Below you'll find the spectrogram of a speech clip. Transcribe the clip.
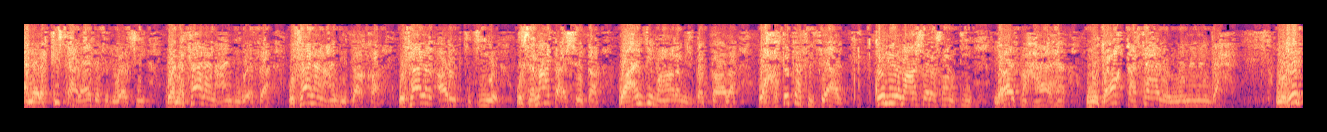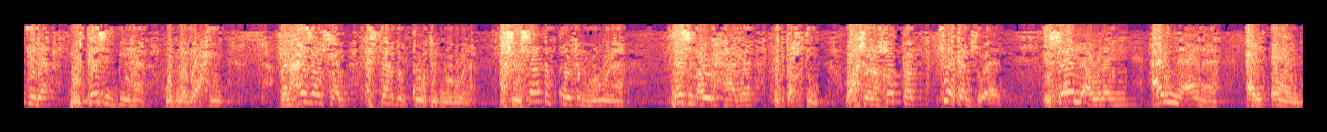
أنا ركزت على هدفي دلوقتي وأنا فعلا عندي دافع وفعلا عندي طاقة وفعلا قريت كتير وسمعت أشرطة وعندي مهارة مش بطالة وحطيتها في الفعل كل يوم 10 سم لغاية ما أحققها ومتوقع فعلا إن أنا أنجح. وغير كده ملتزم بيها وبنجاحي. فأنا عايز أوصل أستخدم قوة المرونة. عشان أستخدم قوة المرونة لازم أول حاجة التخطيط. وعشان أخطط فيها كام سؤال؟ السؤال الاولاني أين أنا الآن؟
